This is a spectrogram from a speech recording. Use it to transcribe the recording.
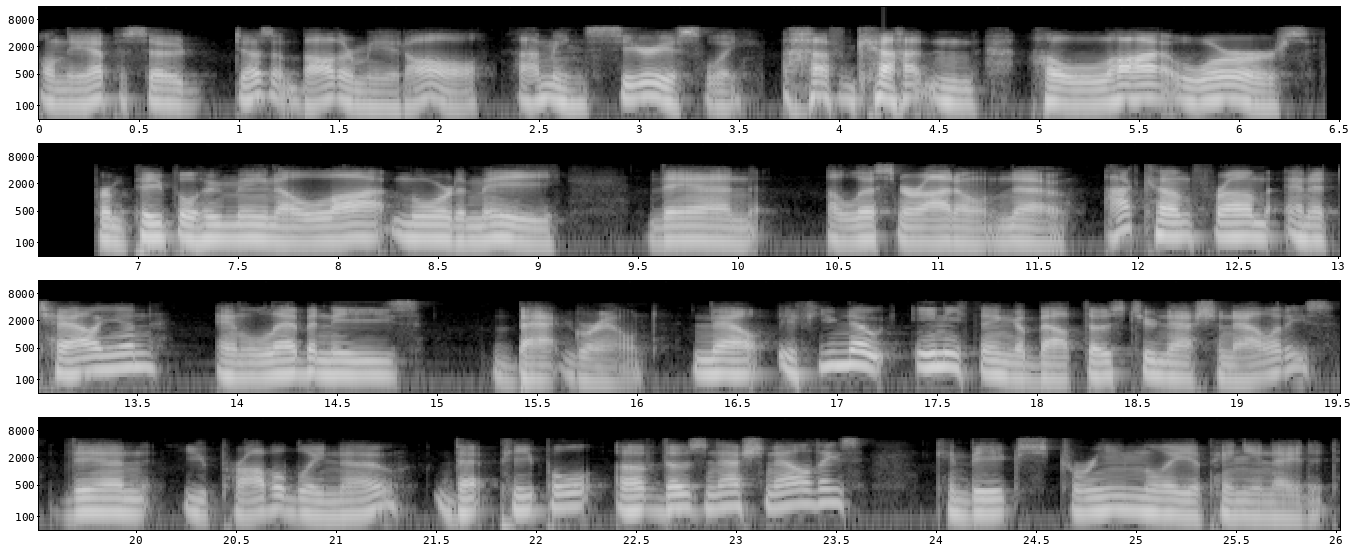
on the episode doesn't bother me at all. I mean, seriously, I've gotten a lot worse from people who mean a lot more to me than a listener I don't know. I come from an Italian and Lebanese background. Now, if you know anything about those two nationalities, then you probably know that people of those nationalities can be extremely opinionated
